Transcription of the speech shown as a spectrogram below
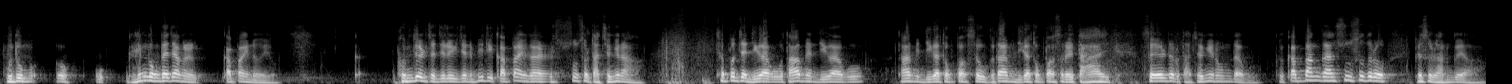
부두 어, 어, 행동대장을 깜빵에 넣어요. 범죄를 저지르기 전에 미리 깜빵에 갈 수술 다 정해놔. 첫 번째 네가 하고, 다음엔 네가 하고, 다음에 네가 독박 쓰고, 그 다음에 네가 독박 쓰라. 다 서열대로 다 정해놓는다고. 그 깜빵 간 순서대로 배설을 하는 거야.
